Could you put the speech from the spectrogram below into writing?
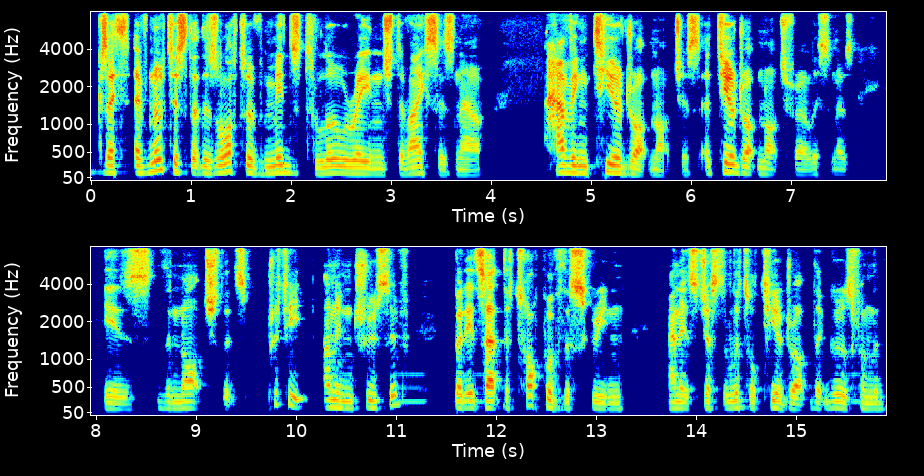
Because th- I've noticed that there's a lot of mid to low range devices now having teardrop notches. A teardrop notch for our listeners is the notch that's pretty unintrusive, but it's at the top of the screen and it's just a little teardrop that goes from the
